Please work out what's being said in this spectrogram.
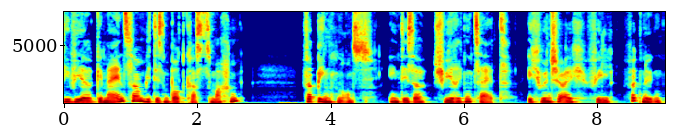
die wir gemeinsam mit diesen Podcasts machen, verbinden uns in dieser schwierigen Zeit. Ich wünsche euch viel Vergnügen.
